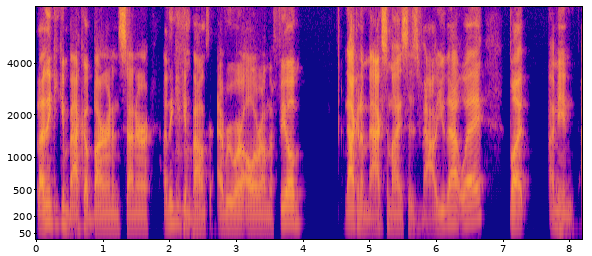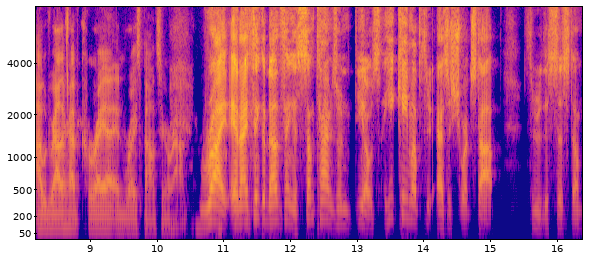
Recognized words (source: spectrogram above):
But I think he can back up Byron in center. I think he can mm-hmm. bounce everywhere all around the field. Not going to maximize his value that way, but I mean, I would rather have Correa and Royce bouncing around. Right. And I think another thing is sometimes when, you know, he came up through, as a shortstop through the system,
